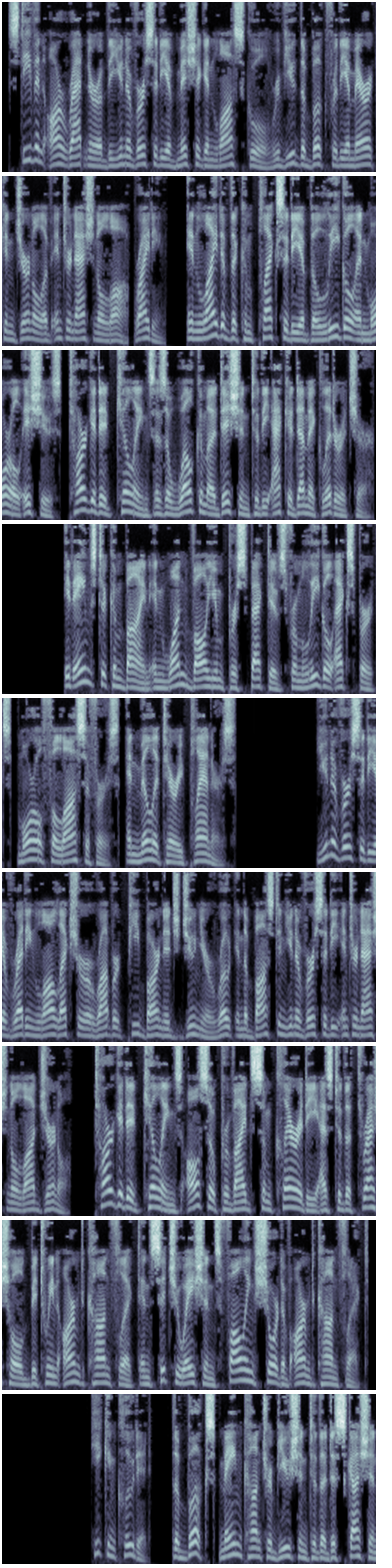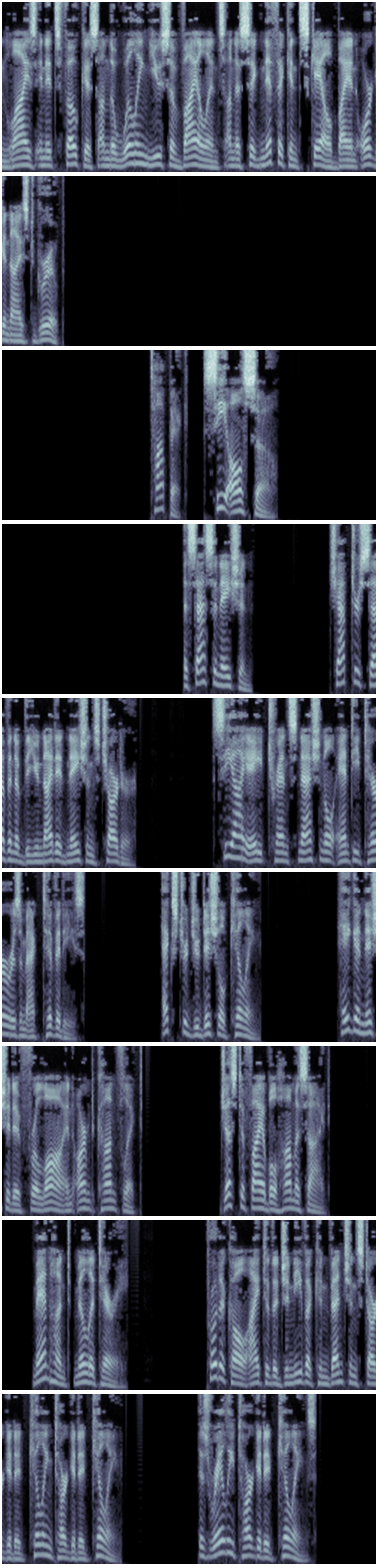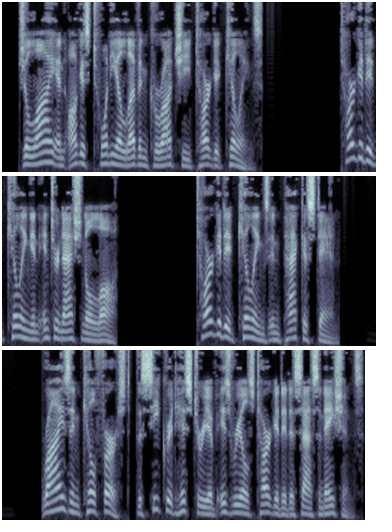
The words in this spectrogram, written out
Stephen R. Ratner of the University of Michigan Law School reviewed the book for the American Journal of International Law, writing, in light of the complexity of the legal and moral issues, targeted killings is a welcome addition to the academic literature. It aims to combine in one volume perspectives from legal experts, moral philosophers, and military planners. University of Reading law lecturer Robert P. Barnidge, Jr. wrote in the Boston University International Law Journal, Targeted killings also provides some clarity as to the threshold between armed conflict and situations falling short of armed conflict." He concluded, the book's main contribution to the discussion lies in its focus on the willing use of violence on a significant scale by an organized group. See also Assassination. Chapter 7 of the United Nations Charter. CIA transnational anti-terrorism activities. Extrajudicial killing. Hague Initiative for Law and Armed Conflict. Justifiable homicide. Manhunt military. Protocol I to the Geneva Conventions Targeted killing Targeted killing. Israeli targeted killings July and August 2011 Karachi target killings. Targeted killing in international law. Targeted killings in Pakistan. Rise and Kill First, The Secret History of Israel's Targeted Assassinations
